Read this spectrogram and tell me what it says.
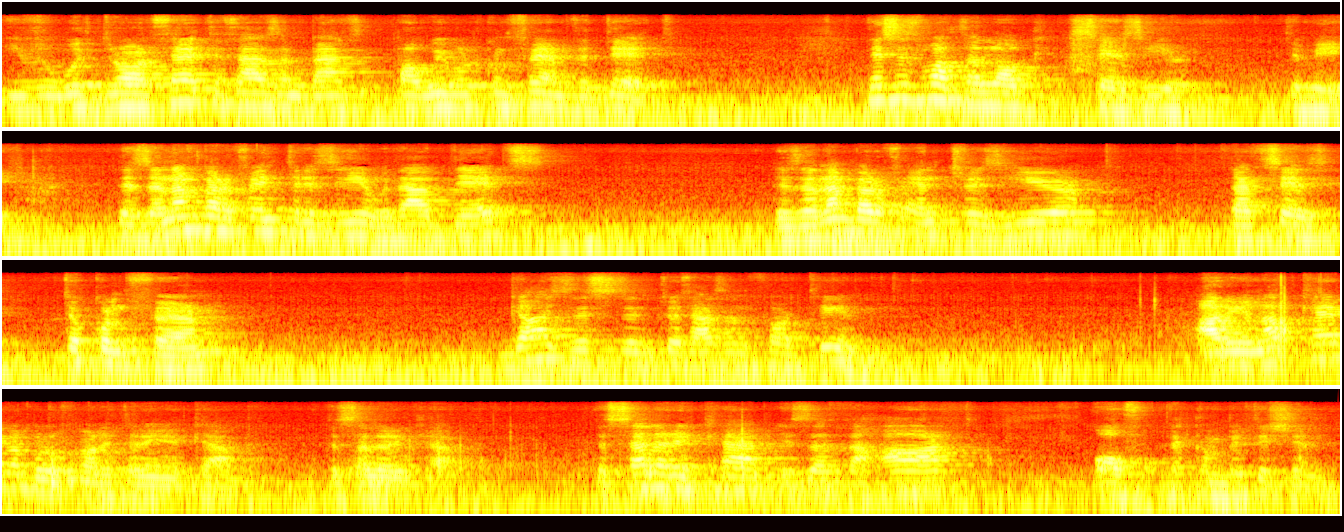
you've withdrawn 30,000 pounds, but we will confirm the date. This is what the log says here to me. There's a number of entries here without dates. There's a number of entries here that says to confirm. Guys, this is in 2014. Are you not capable of monitoring a cap, the salary cap? The salary cap is at the heart of the competition.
